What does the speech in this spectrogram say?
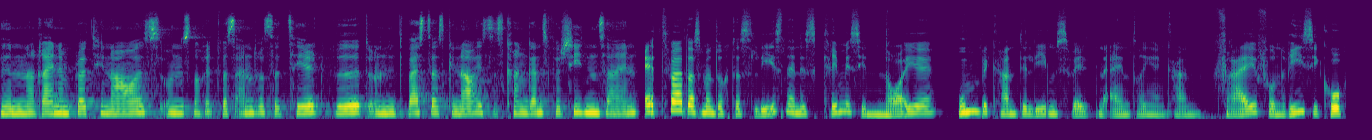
den reinen Plot hinaus uns noch etwas anderes erzählt wird und was das genau ist, das kann ganz verschieden sein. Etwa, dass man durch das Lesen eines Krimis in neue, unbekannte Lebenswelten eindringen kann, frei von Risiko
